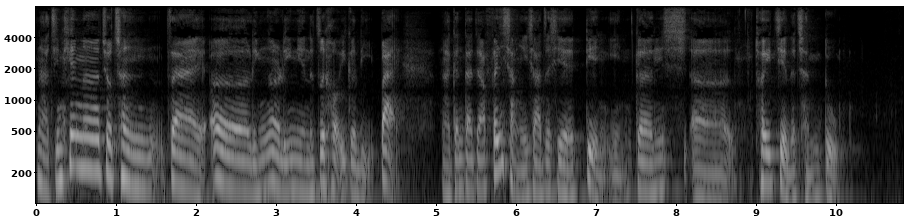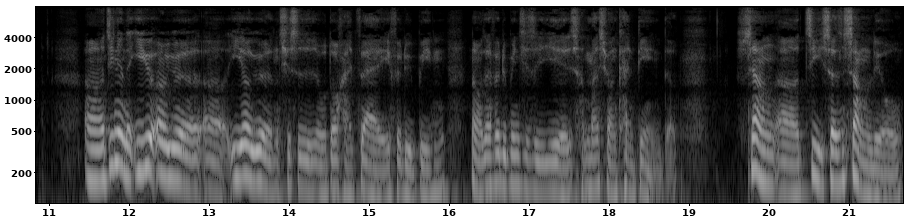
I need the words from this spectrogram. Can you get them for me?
那今天呢就趁在二零二零年的最后一个礼拜。来跟大家分享一下这些电影跟呃推荐的程度。呃，今年的一月、二月，呃，一二月其实我都还在菲律宾。那我在菲律宾其实也蛮喜欢看电影的，像呃《寄生上流》，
